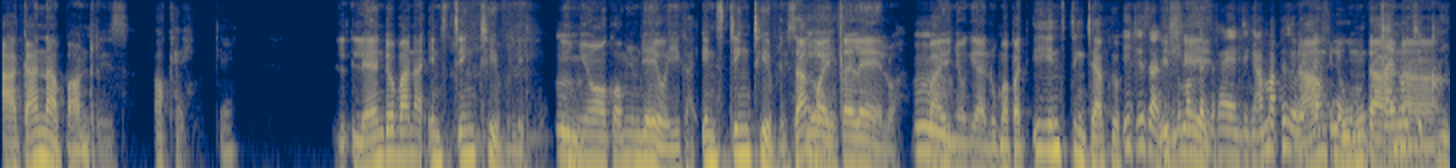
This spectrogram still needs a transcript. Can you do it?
akana boundaries okay L- le nto yobana instinctively Mm. inyoka omnye umntu uyayoyika instinctively zange Yes. wayixelelwa uba Mm. inyoka iyaluma but i-instinct yakho it izandiluma ihleli. mfezekaya ndingama phezulu Nanku etafile ngoku xa inothi umntana gqi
